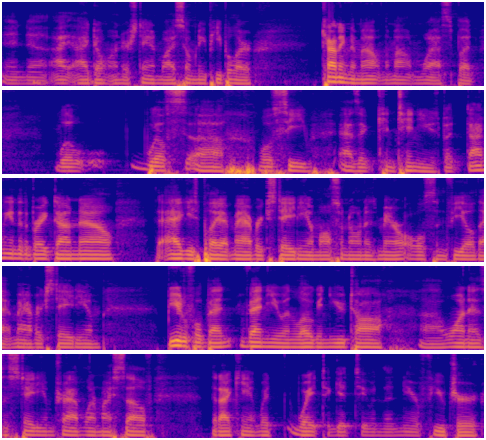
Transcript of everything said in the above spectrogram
And uh, I I don't understand why so many people are counting them out in the Mountain West, but we'll we'll uh, we'll see as it continues. But diving into the breakdown now, the Aggies play at Maverick Stadium, also known as Merlin Olsen Field at Maverick Stadium. Beautiful ben- venue in Logan, Utah. Uh, one as a stadium traveler myself that I can't wait, wait to get to in the near future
